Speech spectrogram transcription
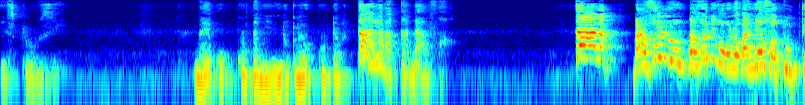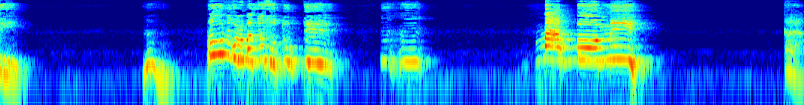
explose baye kokuta minduki baye kokuta tala bacadavre tala bazolinga koloba nyonso tu te nono bazolinga koloba nyonso tu te babomi tala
